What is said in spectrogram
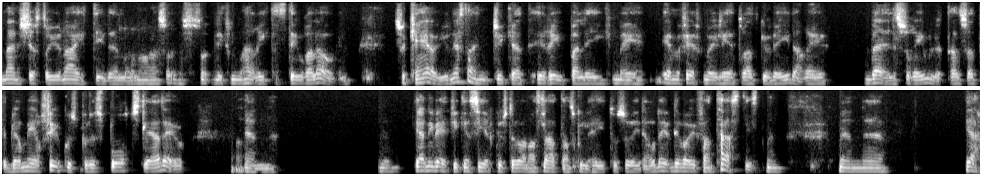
Manchester United eller några så, så, liksom de här riktigt stora lagen så kan jag ju nästan tycka att Europa League med MFF-möjligheter att gå vidare är väl så roligt. Alltså att det blir mer fokus på det sportsliga då. Ja. Än, ja, ni vet vilken cirkus det var när Zlatan skulle hit och så vidare och det, det var ju fantastiskt men, men eh, ja,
